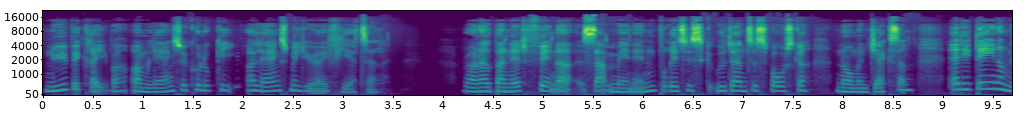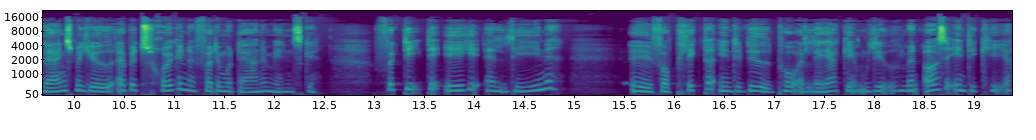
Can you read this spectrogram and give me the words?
nye begreber om læringsøkologi og læringsmiljøer i flertal. Ronald Barnett finder sammen med en anden britisk uddannelsesforsker, Norman Jackson, at ideen om læringsmiljøet er betryggende for det moderne menneske. Fordi det ikke alene øh, forpligter individet på at lære gennem livet, men også indikerer,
